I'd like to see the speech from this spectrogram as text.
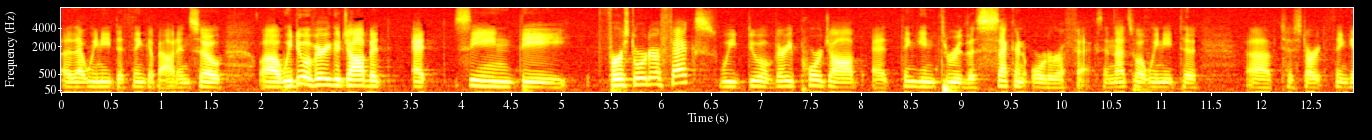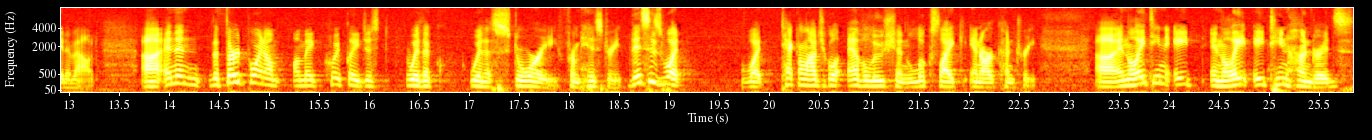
uh, that we need to think about. And so uh, we do a very good job at at seeing the first order effects, we do a very poor job at thinking through the second order effects, and that's what we need to, uh, to start thinking about. Uh, and then the third point I'll, I'll make quickly just with a, with a story from history. This is what, what technological evolution looks like in our country. Uh, in, the late, eight, in the late 1800s,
